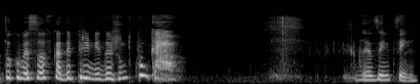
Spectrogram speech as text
tô começando a ficar deprimida junto com o carro. Mas enfim.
